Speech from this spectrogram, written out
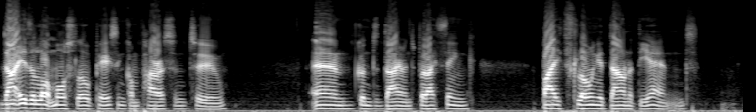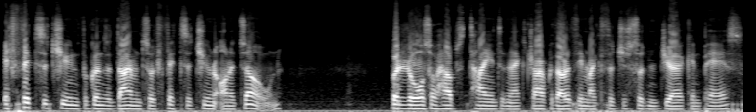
That is a lot more slow pace in comparison to um, Guns and Diamonds, but I think by slowing it down at the end, it fits the tune for Guns and Diamonds, so it fits the tune on its own. But it also helps tie into the next track without it seeming like such a sudden jerk in pace.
